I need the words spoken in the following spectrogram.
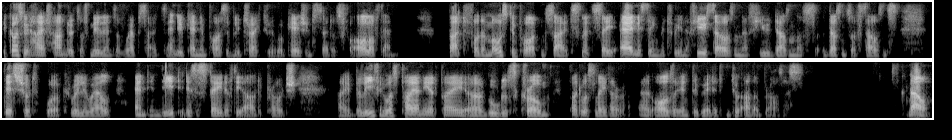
Because we have hundreds of millions of websites and you can impossibly track the revocation status for all of them. But for the most important sites, let's say anything between a few thousand, and a few dozens, dozens of thousands, this should work really well. And indeed, it is a state-of-the-art approach. I believe it was pioneered by uh, Google's Chrome, but was later uh, also integrated into other browsers. Now,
